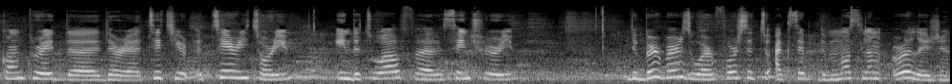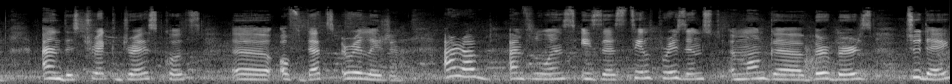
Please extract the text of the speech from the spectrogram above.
conquered their ter- territory in the 12th uh, century, the Berbers were forced to accept the Muslim religion and the strict dress codes uh, of that religion. Arab influence is uh, still present among uh, Berbers today.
